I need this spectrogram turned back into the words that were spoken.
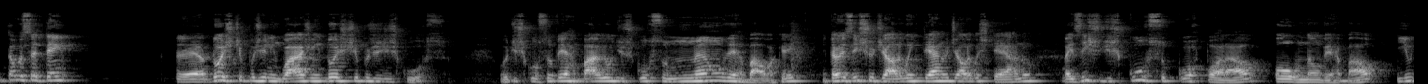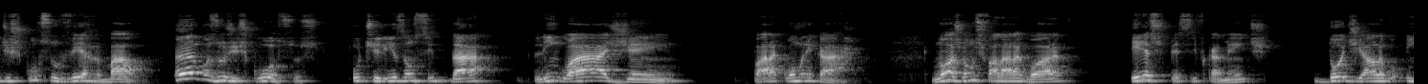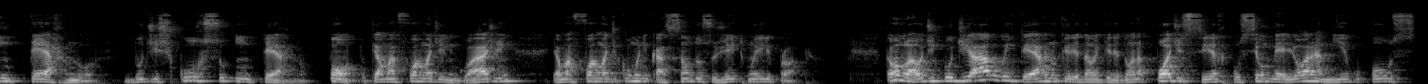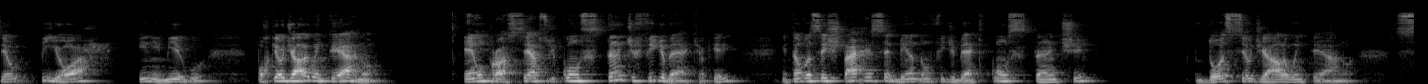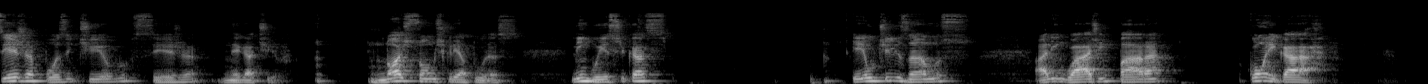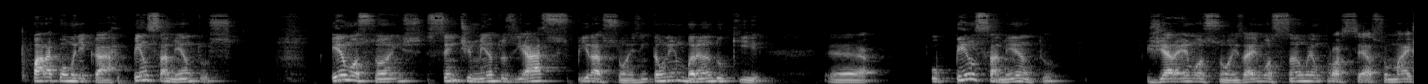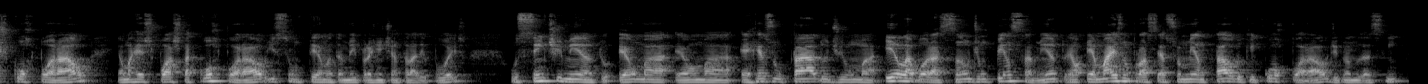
Então você tem é, dois tipos de linguagem e dois tipos de discurso. O discurso verbal e o discurso não verbal, ok? Então existe o diálogo interno e o diálogo externo. Existe o discurso corporal ou não verbal e o discurso verbal. Ambos os discursos utilizam-se da linguagem para comunicar. Nós vamos falar agora especificamente do diálogo interno, do discurso interno, ponto, que é uma forma de linguagem, é uma forma de comunicação do sujeito com ele próprio. Então vamos lá, o, di o diálogo interno, queridão e queridona, pode ser o seu melhor amigo ou o seu pior inimigo, porque o diálogo interno é um processo de constante feedback, ok? Então você está recebendo um feedback constante do seu diálogo interno, seja positivo, seja negativo. Nós somos criaturas linguísticas e utilizamos a linguagem para comunicar, para comunicar pensamentos emoções, sentimentos e aspirações. Então, lembrando que é, o pensamento gera emoções. A emoção é um processo mais corporal, é uma resposta corporal. Isso é um tema também para a gente entrar depois. O sentimento é, uma, é, uma, é resultado de uma elaboração, de um pensamento, é, é mais um processo mental do que corporal, digamos assim.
